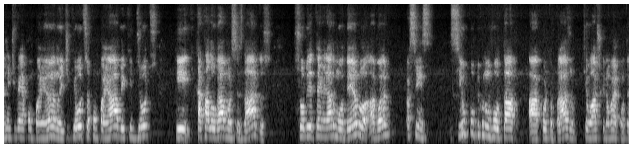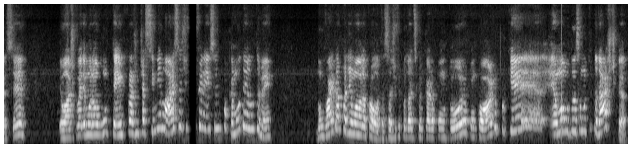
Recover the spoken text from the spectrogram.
que a gente vem acompanhando e de que outros acompanhavam e que de outros que catalogavam esses dados sobre determinado modelo, agora, assim, se o público não voltar a curto prazo, que eu acho que não vai acontecer, eu acho que vai demorar algum tempo para a gente assimilar essas diferenças em qualquer modelo também não vai dar para de uma hora para outra. Essas dificuldades que o Ricardo apontou, eu concordo, porque é uma mudança muito drástica.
